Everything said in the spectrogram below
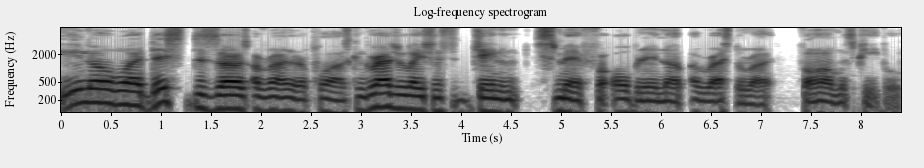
You know what? This deserves a round of applause. Congratulations to Jaden Smith for opening up a restaurant for homeless people.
